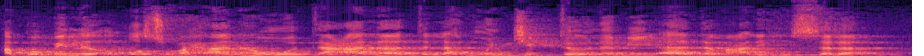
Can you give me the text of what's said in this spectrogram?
Apabila Allah Subhanahu wa taala telah mencipta Nabi Adam alaihi salam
